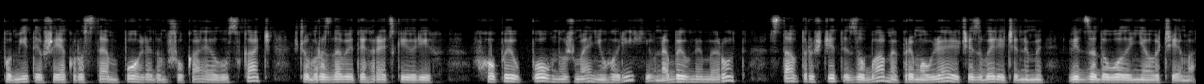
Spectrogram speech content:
помітивши, як Рустем поглядом шукає лускач, щоб роздавити грецький оріг, вхопив повну жменю горіхів, набив ними рот, став трощити зубами, примовляючи з виріченими від задоволення очима.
